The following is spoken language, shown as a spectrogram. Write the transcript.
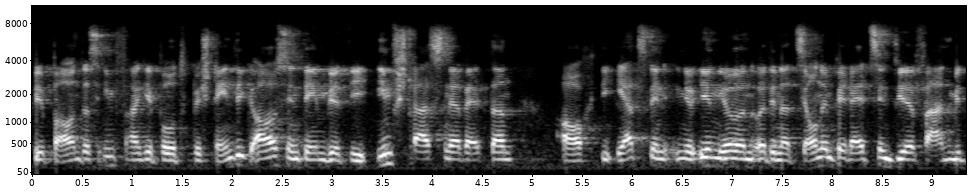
Wir bauen das Impfangebot beständig aus, indem wir die Impfstraßen erweitern auch die Ärzte in ihren Ordinationen bereit sind. Wir fahren mit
